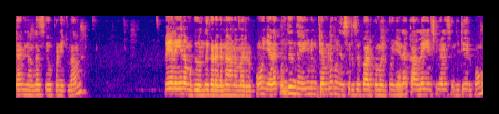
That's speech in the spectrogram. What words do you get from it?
டைம் நல்லா சேவ் பண்ணிக்கலாம். வேலையும் நமக்கு வந்து கடகடன்னு ஆன மாதிரி இருக்கும். எனக்கு வந்து இந்த ஈவினிங் டைமில் கொஞ்சம் சுறுசுறுப்பாக இருக்க மாதிரி இருக்கும். ஏன்னா காலைல எழுந்துச்சி வேலை செஞ்சுட்டே இருக்கும்.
